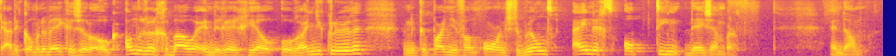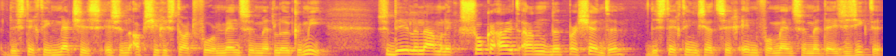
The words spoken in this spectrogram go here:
Ja, de komende weken zullen ook andere gebouwen in de regio oranje kleuren. En de campagne van Orange the Wild eindigt op 10 december. En dan, de stichting Matches is een actie gestart voor mensen met leukemie. Ze delen namelijk sokken uit aan de patiënten. De stichting zet zich in voor mensen met deze ziekte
